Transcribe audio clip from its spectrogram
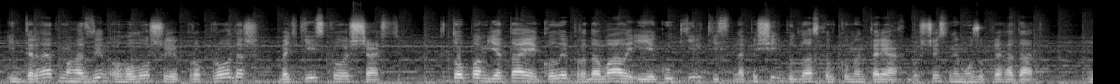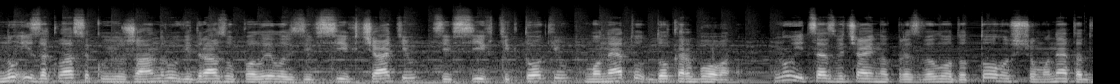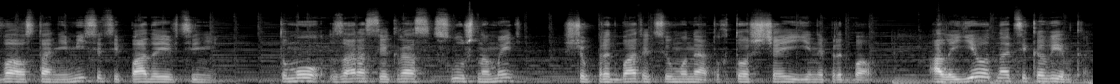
інтернет-магазин оголошує про продаж батьківського щастя. Хто пам'ятає, коли продавали і яку кількість, напишіть, будь ласка, в коментарях, бо щось не можу пригадати. Ну і за класикою жанру відразу полило зі всіх чатів, зі всіх тіктоків монету докарбовано. Ну і це, звичайно, призвело до того, що монета два останні місяці падає в ціні. Тому зараз якраз слушна мить, щоб придбати цю монету, хто ще її не придбав. Але є одна цікавинка.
